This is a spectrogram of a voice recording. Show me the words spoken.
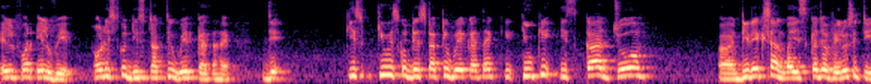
L for L wave और इसको डिस्ट्रक्टिव वेव कहता है। जे, किस, क्यों इसको डिस्ट्रक्टिव वेव कहता है? क्योंकि इसका जो डिरेक्शन बाई इसका जो वेलोसिटी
